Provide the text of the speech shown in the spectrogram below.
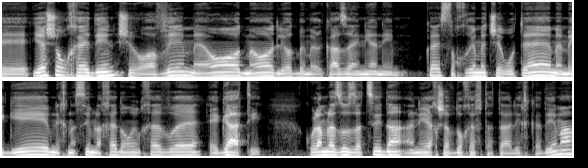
אה, יש עורכי דין שאוהבים מאוד מאוד להיות במרכז העניינים. אוקיי? שוכרים את שירותיהם, הם מגיעים, נכנסים לחדר, אומרים, חבר'ה, הגעתי. כולם לזוז הצידה, אני עכשיו דוחף את התהליך קדימה.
